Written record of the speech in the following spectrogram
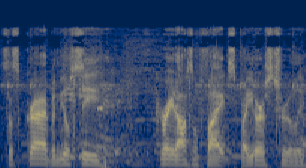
Subscribe and you'll see great awesome fights by yours truly.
